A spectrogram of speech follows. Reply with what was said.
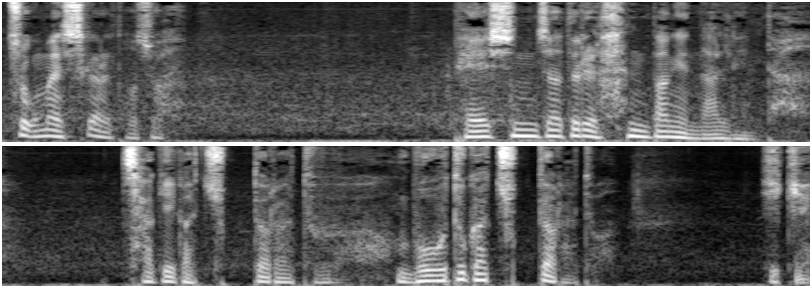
조금만 시간을 더 줘. 배신자들을 한 방에 날린다. 자기가 죽더라도 모두가 죽더라도 이게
